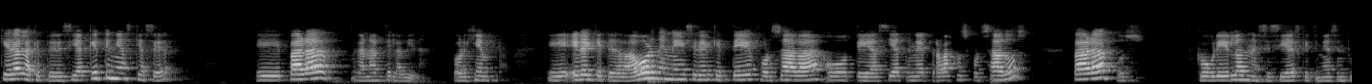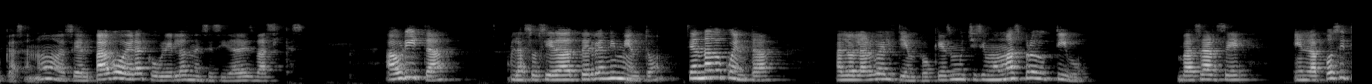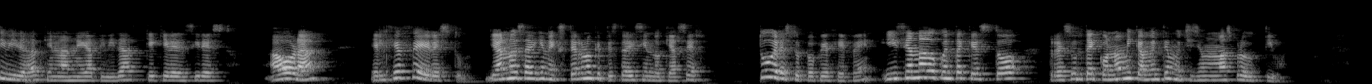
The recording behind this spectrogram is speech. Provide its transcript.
que era la que te decía qué tenías que hacer eh, para ganarte la vida. Por ejemplo, eh, era el que te daba órdenes, era el que te forzaba o te hacía tener trabajos forzados para, pues, cubrir las necesidades que tenías en tu casa, ¿no? O sea, el pago era cubrir las necesidades básicas. Ahorita, la sociedad de rendimiento se han dado cuenta a lo largo del tiempo que es muchísimo más productivo basarse en la positividad que en la negatividad. ¿Qué quiere decir esto? Ahora, el jefe eres tú, ya no es alguien externo que te está diciendo qué hacer. Tú eres tu propio jefe y se han dado cuenta que esto resulta económicamente muchísimo más productivo.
